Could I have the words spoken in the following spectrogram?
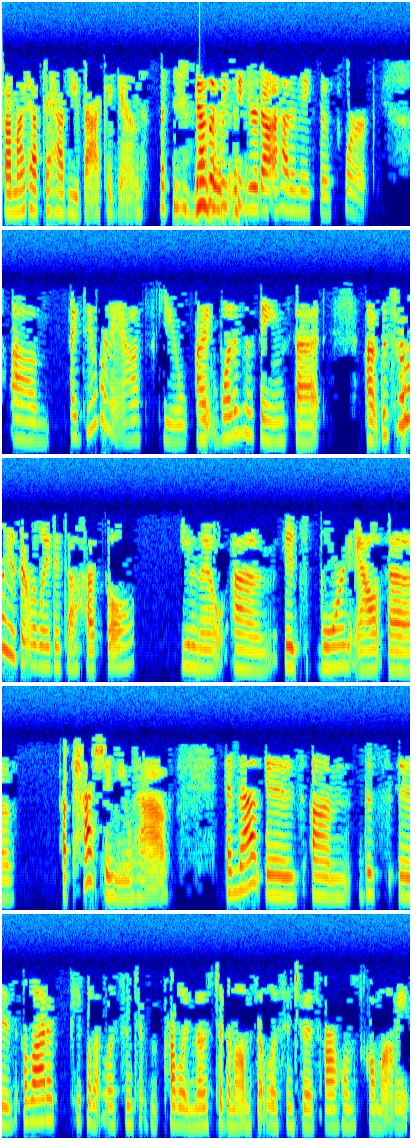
So I might have to have you back again now that we figured out how to make this work. Um I do want to ask you, I one of the things that uh, this really isn't related to hustle, even though um it's born out of a passion you have. And that is, um, this is a lot of people that listen to, probably most of the moms that listen to us are homeschool mommies.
